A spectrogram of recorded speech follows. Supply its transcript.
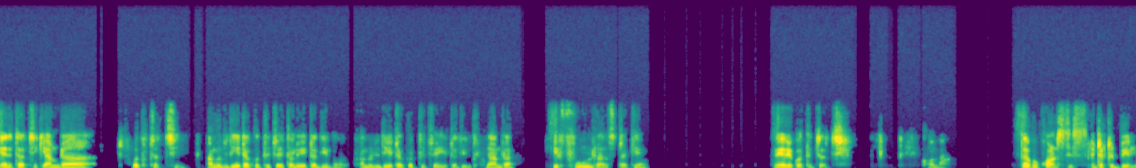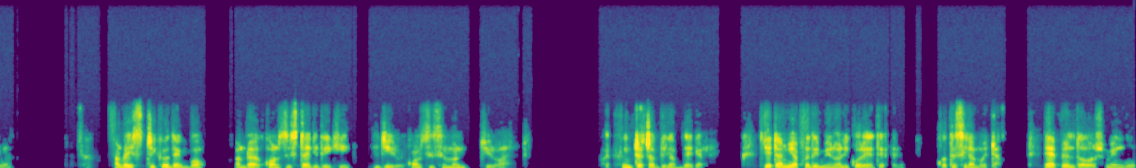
অ্যারে চাচ্ছি কি আমরা করতে চাচ্ছি। আমরা যদি এটা করতে চাই তাহলে এটা দিব আমরা যদি এটা করতে চাই এটা দিব। তাহলে আমরা এই ফুল রাজটাকে অ্যারে করতে চাচ্ছি। কমা। তারপর কনসিস এটা একটা বেলুন। আমরা স্ট্রিকেও দেখব আমরা কনসিসটাকে দেখি। জিরো কনসিসের মান জিরো। ইন্টারচাপ দিলাম, দেখেন। যেটা আমি আপনাদের ম্যানুয়ালি করে করতেছিলাম ওইটা। অ্যাপেল দশ ম্যাঙ্গো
